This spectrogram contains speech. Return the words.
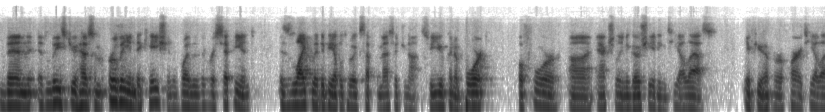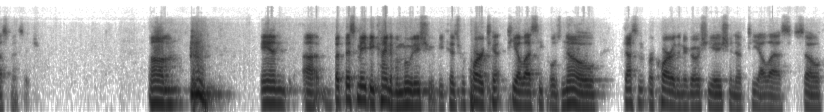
then at least you have some early indication of whether the recipient is likely to be able to accept the message or not. So you can abort before uh, actually negotiating TLS if you have a required TLS message. Um, and uh, but this may be kind of a mood issue because required TLS equals no doesn't require the negotiation of TLS. So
